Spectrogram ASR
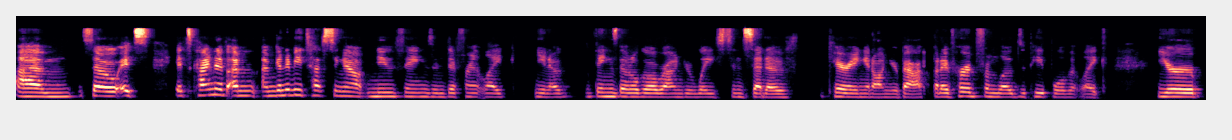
um, so it's it's kind of I'm I'm gonna be testing out new things and different like, you know, things that'll go around your waist instead of carrying it on your back. But I've heard from loads of people that like your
